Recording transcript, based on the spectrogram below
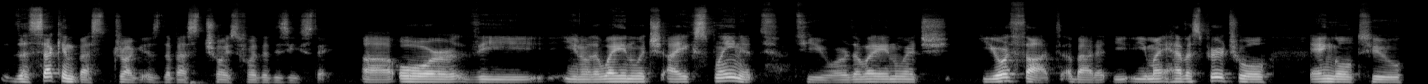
the second best drug is the best choice for the disease state uh, or the you know the way in which I explain it to you, or the way in which your thought about it. You, you might have a spiritual angle to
